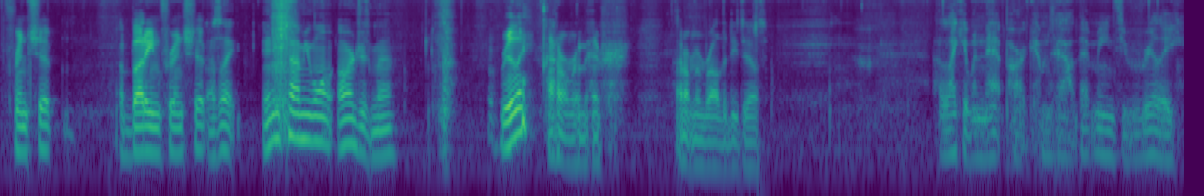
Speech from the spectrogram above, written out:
friendship, a budding friendship. I was like, anytime you want oranges, man. Really? I don't remember. I don't remember all the details. I like it when that part comes out. That means you've really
